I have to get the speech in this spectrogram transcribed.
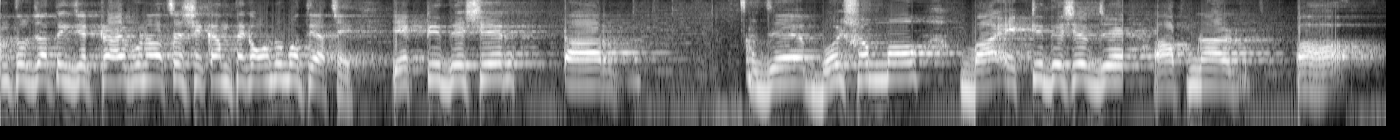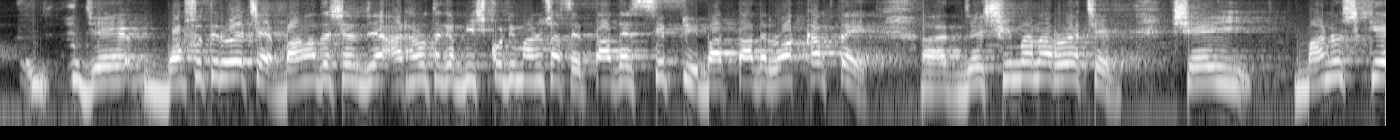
আন্তর্জাতিক যে ট্রাইব্যুনাল আছে, সেখান থেকে অনুমতি আছে। একটি দেশের তার যে বৈষম্য বা একটি দেশের যে আপনার যে বসতি রয়েছে, বাংলাদেশের যে আঠারো থেকে বিশ কোটি মানুষ আছে, তাদের সেফটি বা তাদের রক্ষার্থে যে সীমানা রয়েছে, সেই মানুষকে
